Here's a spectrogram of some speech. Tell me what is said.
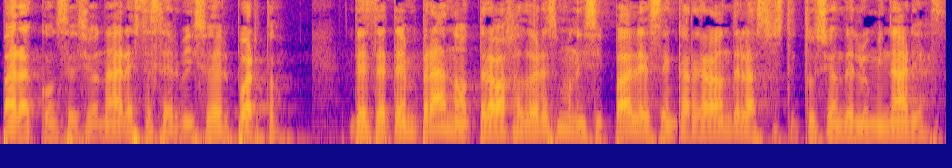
para concesionar este servicio del puerto. Desde temprano, trabajadores municipales se encargaron de la sustitución de luminarias,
